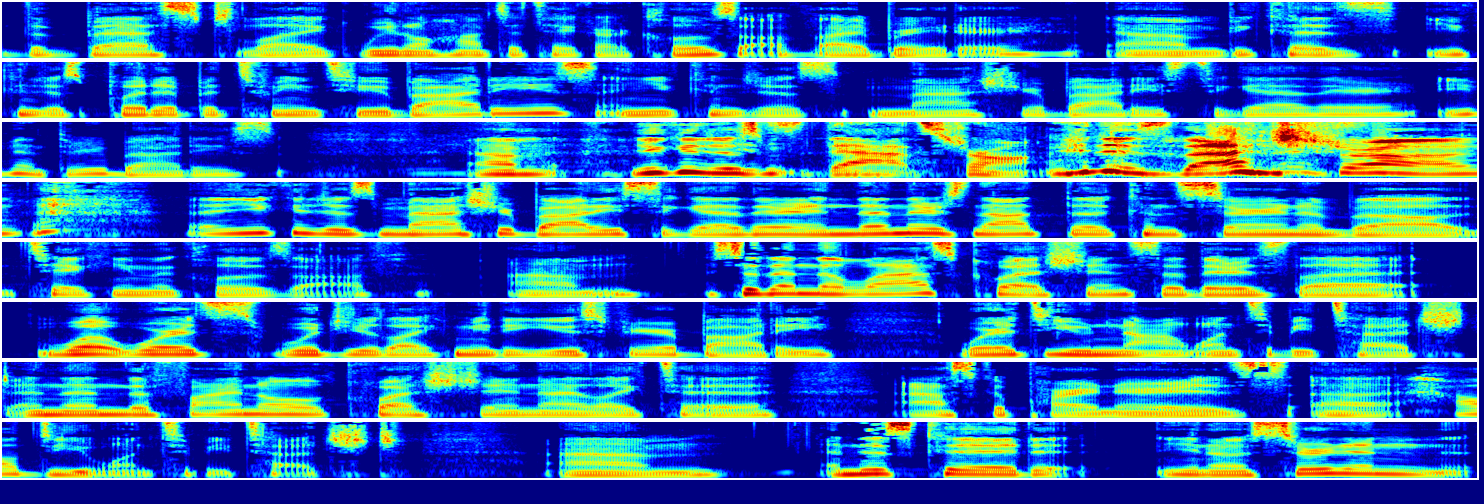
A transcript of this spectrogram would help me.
the best like we don't have to take our clothes off vibrator um, because you can just put it between two bodies and you can just mash your bodies together, even three bodies. Um, you can just It's that strong. it is that strong. That you can just mash your bodies together and then there's not the concern about taking the clothes off. Um, so then the last question so there's the what words would you like me to use for your body? Where do you not want to be touched? And then the final question i like to ask a partner is uh, how do you want to be touched? Um, and this could you know certain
